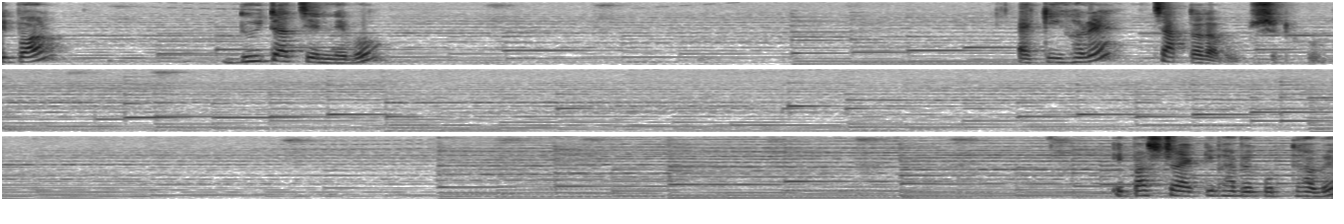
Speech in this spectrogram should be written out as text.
এরপর দুইটা চেন নেব। একই ঘরে চারটা ডাবল ক্রোশেট করব। এই পাশটা একইভাবে করতে হবে।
